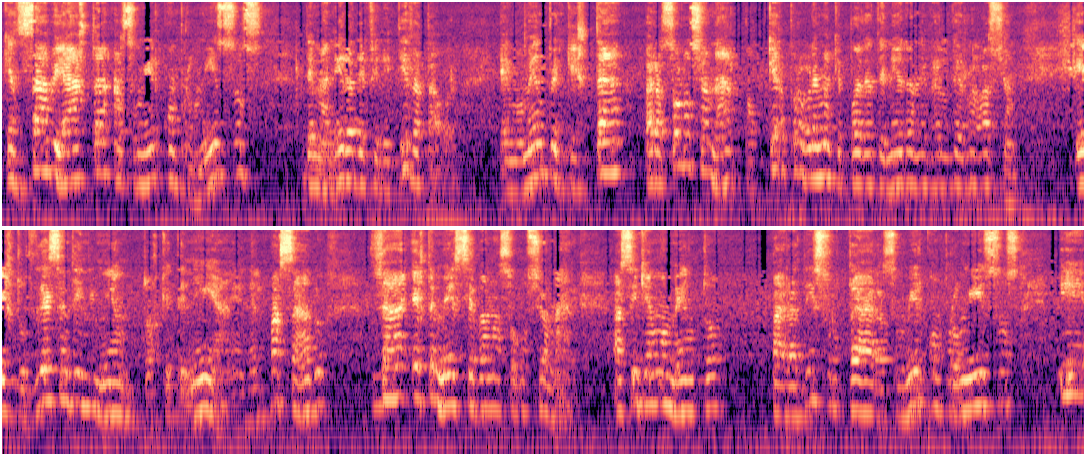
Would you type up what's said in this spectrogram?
quién sabe hasta asumir compromisos de manera definitiva ahora. El momento en que está para solucionar cualquier problema que pueda tener a nivel de relación. Estos desentendimientos que tenía en el pasado, ya este mes se van a solucionar. Así que es momento para disfrutar, asumir compromisos y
